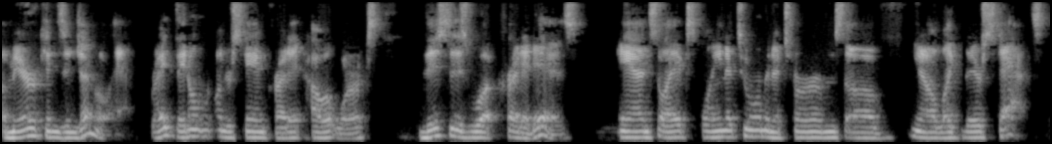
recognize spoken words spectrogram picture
Americans in general have, right? They don't understand credit, how it works. This is what credit is. And so I explain it to them in terms of, you know, like their stats.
